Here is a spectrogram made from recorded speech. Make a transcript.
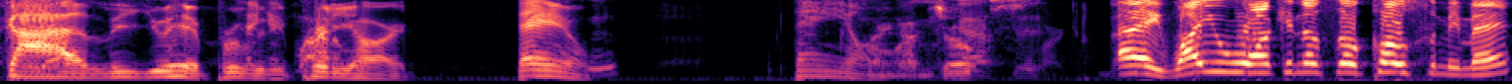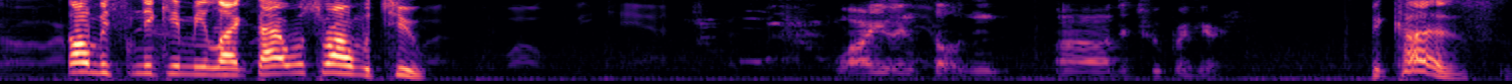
Golly, you hit puberty pretty hard. Damn, Mhm. damn. I got jokes. Hey, why you walking up so close to me, man? Don't be sneaking me like that. What's wrong with you? Well, we can. Why are you insulting uh, the trooper here? Because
